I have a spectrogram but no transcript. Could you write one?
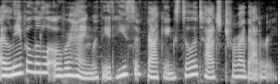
I leave a little overhang with the adhesive backing still attached for my battery.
